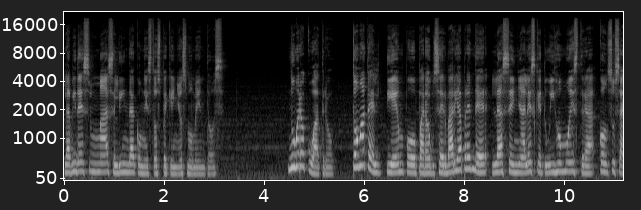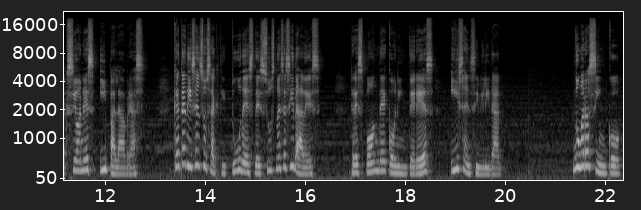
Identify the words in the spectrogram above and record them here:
La vida es más linda con estos pequeños momentos. Número 4. Tómate el tiempo para observar y aprender las señales que tu hijo muestra con sus acciones y palabras. ¿Qué te dicen sus actitudes de sus necesidades? Responde con interés y sensibilidad. Número 5.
